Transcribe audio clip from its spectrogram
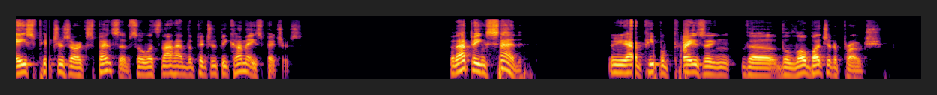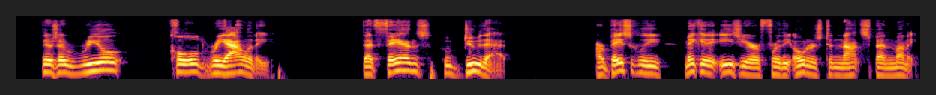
Ace pitchers are expensive, so let's not have the pitchers become ace pitchers. But that being said, when you have people praising the the low budget approach, there's a real cold reality that fans who do that are basically making it easier for the owners to not spend money.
